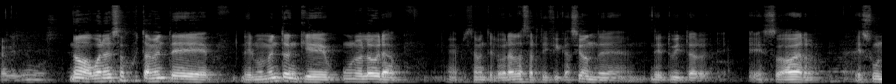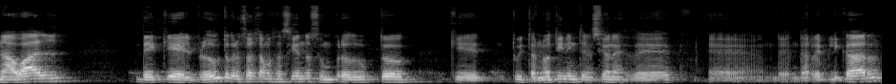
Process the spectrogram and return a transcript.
Ya que tenemos. No, bueno, eso es justamente del momento en que uno logra, eh, precisamente lograr la certificación de, de Twitter. Eso, a ver, es un aval de que el producto que nosotros estamos haciendo es un producto que Twitter no tiene intenciones de, eh, de, replicar,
